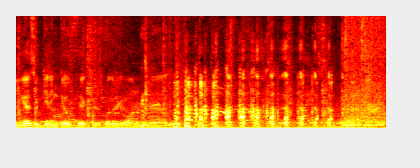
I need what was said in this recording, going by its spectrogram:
You guys are getting goat pictures whether you want them or not.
